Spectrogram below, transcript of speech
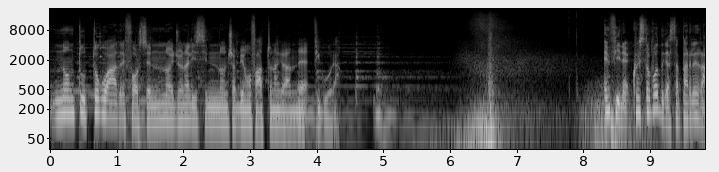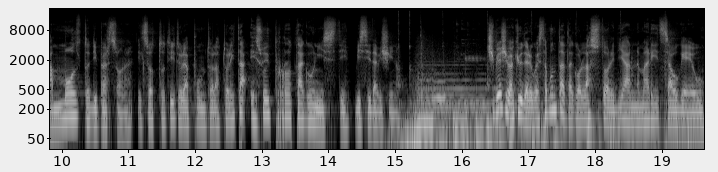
non tutto quadra e forse noi giornalisti non ci abbiamo fatto una grande figura. E infine, questo podcast parlerà molto di persone. Il sottotitolo è appunto l'attualità e i suoi protagonisti, visti da vicino. Ci piaceva chiudere questa puntata con la storia di Anne-Marie Zaugheu.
